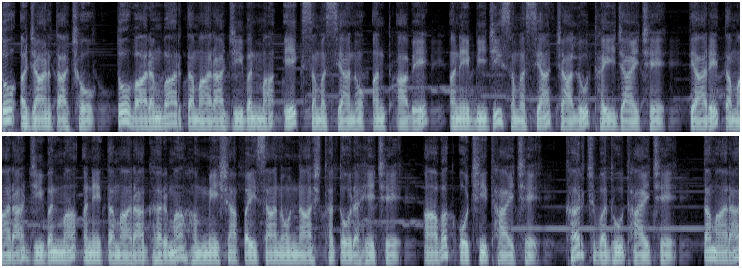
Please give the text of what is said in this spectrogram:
તો અજાણતા છો, તો વારંવાર તમારા જીવનમાં એક સમસ્યાનો અંત આવે અને બીજી સમસ્યા ચાલુ થઈ જાય છે, ત્યારે તમારા જીવનમાં અને તમારા ઘરમાં હંમેશા પૈસાનો નાશ થતો રહે છે, આવક ઓછી થાય છે, ખર્ચ વધુ થાય છે, તમારા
